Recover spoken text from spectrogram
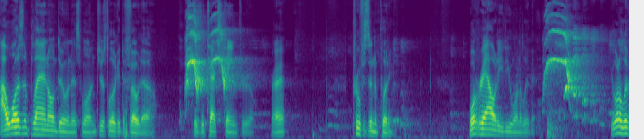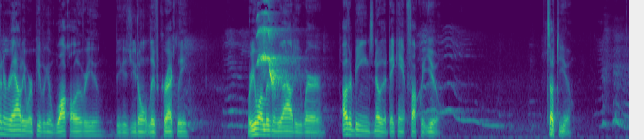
I wasn't planning on doing this one. Just look at the photo. the text came through, right? Proof is in the pudding. What reality do you want to live in? You want to live in a reality where people can walk all over you because you don't live correctly? Or you want to live in a reality where other beings know that they can't fuck with you? It's up to you.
